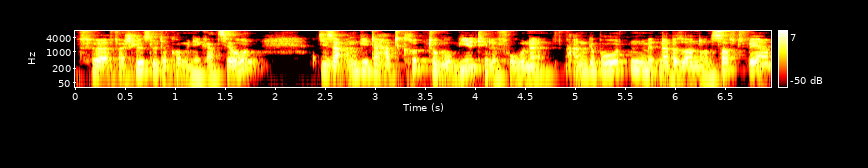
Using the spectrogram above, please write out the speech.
für verschlüsselte Kommunikation, dieser Anbieter hat Kryptomobiltelefone angeboten mit einer besonderen Software,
